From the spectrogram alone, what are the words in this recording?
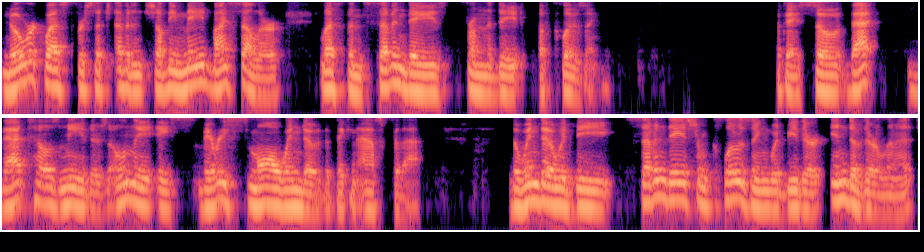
No request for such evidence shall be made by seller less than seven days from the date of closing. Okay, so that that tells me there's only a very small window that they can ask for that the window would be seven days from closing would be their end of their limit,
